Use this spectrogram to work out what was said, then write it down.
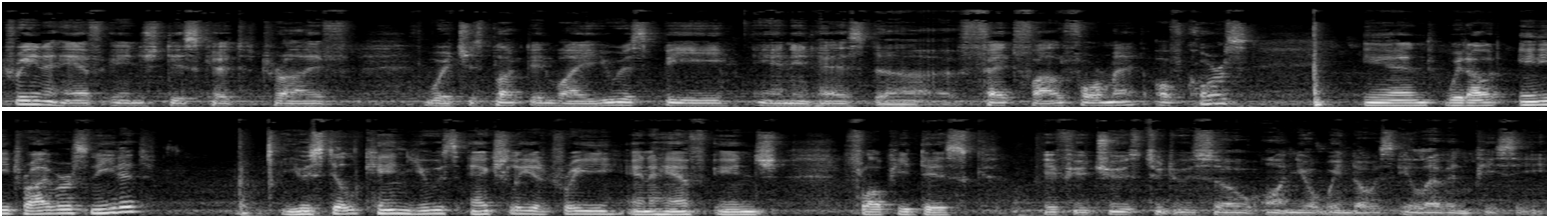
three and a half inch diskette drive which is plugged in via USB and it has the FAT file format of course and without any drivers needed you still can use actually a three and a half inch floppy disk if you choose to do so on your Windows 11 PC.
